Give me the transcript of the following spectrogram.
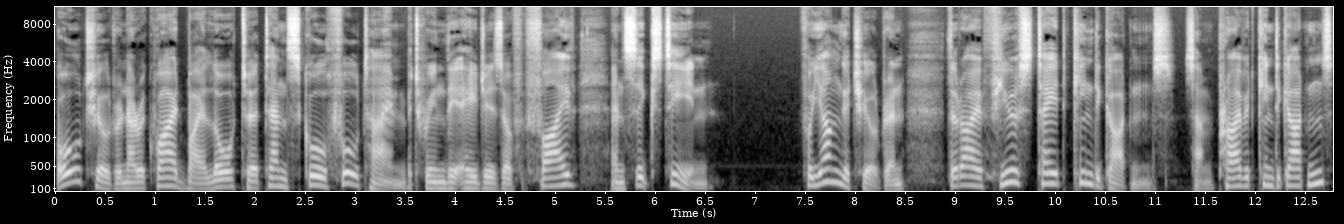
all children are required by law to attend school full time between the ages of 5 and 16. For younger children, there are a few state kindergartens, some private kindergartens,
